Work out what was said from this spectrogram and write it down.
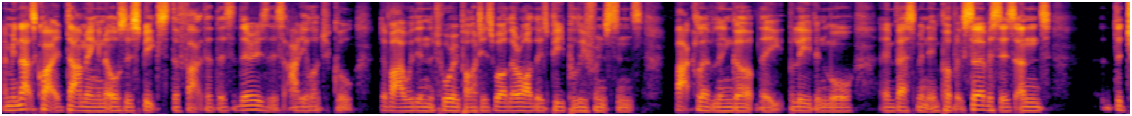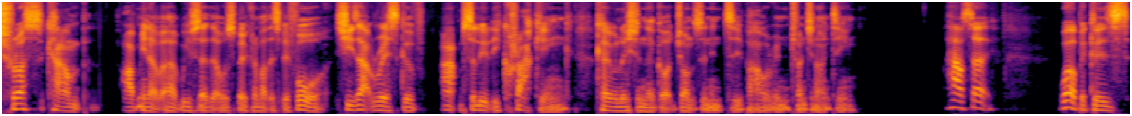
I mean, that's quite damning, and also speaks to the fact that there is this ideological divide within the Tory party as well. There are those people who, for instance, back levelling up, they believe in more investment in public services, and the Truss camp I mean, uh, we've said that we've spoken about this before. She's at risk of absolutely cracking coalition that got Johnson into power in 2019. How so? Well, because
